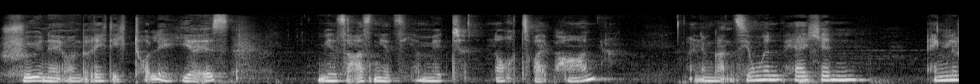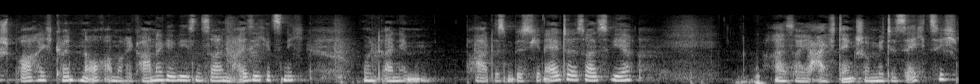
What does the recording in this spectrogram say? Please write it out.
Schöne und richtig Tolle hier ist, wir saßen jetzt hier mit noch zwei Paaren, einem ganz jungen Pärchen, englischsprachig, könnten auch Amerikaner gewesen sein, weiß ich jetzt nicht. Und einem Paar, das ein bisschen älter ist als wir. Also ja, ich denke schon Mitte 60.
